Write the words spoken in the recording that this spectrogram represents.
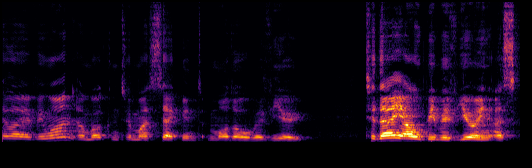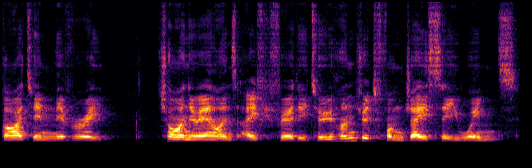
Hello everyone and welcome to my second model review. Today I will be reviewing a SkyTeam livery China Airlines A330-200 from JC Wings.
